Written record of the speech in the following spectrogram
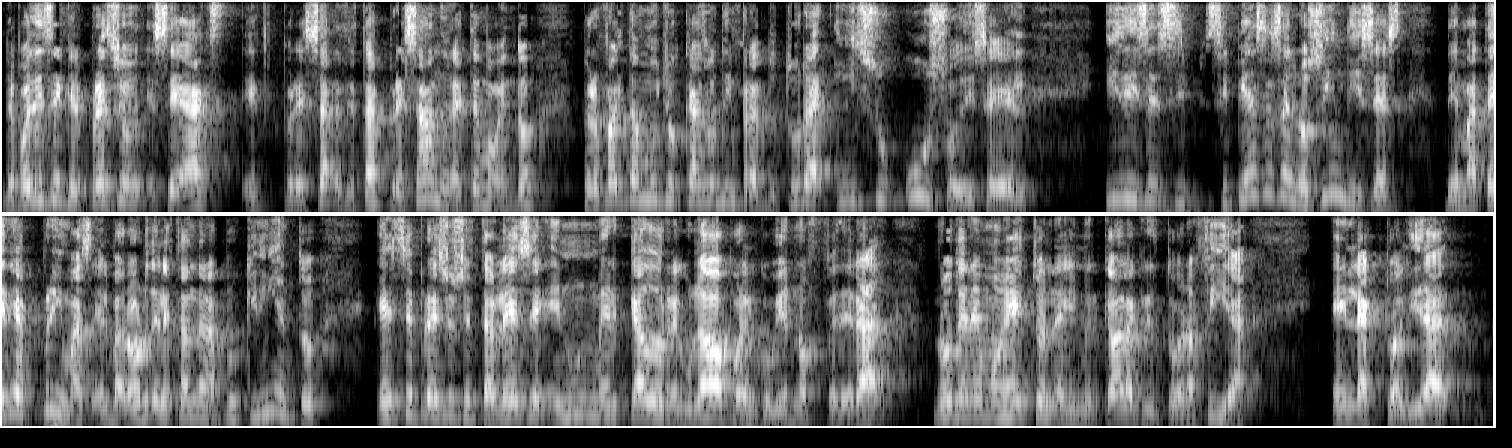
Después dicen que el precio se, se está expresando en este momento, pero faltan muchos casos de infraestructura y su uso, dice él. Y dice, si, piensas en los índices de materias primas, el valor del estándar Plus 500, ese precio se establece en un mercado regulado por el gobierno federal. No tenemos esto en el mercado de la criptografía en la actualidad.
